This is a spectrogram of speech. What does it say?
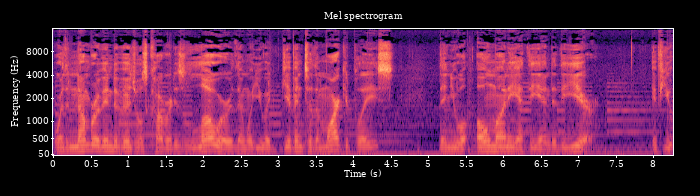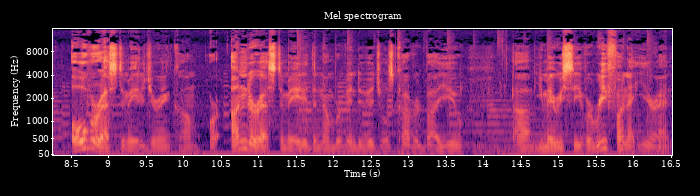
or the number of individuals covered is lower than what you had given to the marketplace, then you will owe money at the end of the year if you overestimated your income or underestimated the number of individuals covered by you, um, you may receive a refund at year end.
